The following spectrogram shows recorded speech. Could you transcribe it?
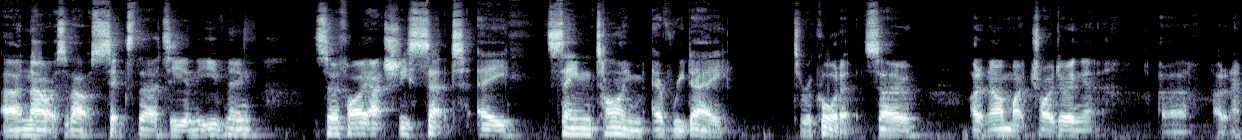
Uh, now it's about six thirty in the evening. So if I actually set a same time every day to record it, so I don't know, I might try doing it. Uh, I don't know,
